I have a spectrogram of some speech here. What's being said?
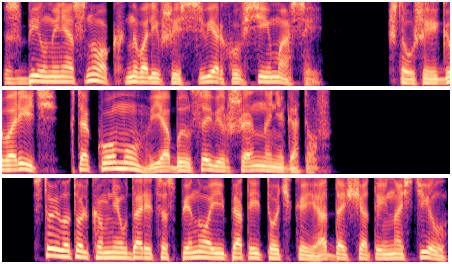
сбил меня с ног, навалившись сверху всей массой. Что уж и говорить, к такому я был совершенно не готов. Стоило только мне удариться спиной и пятой точкой от дощатый настил,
